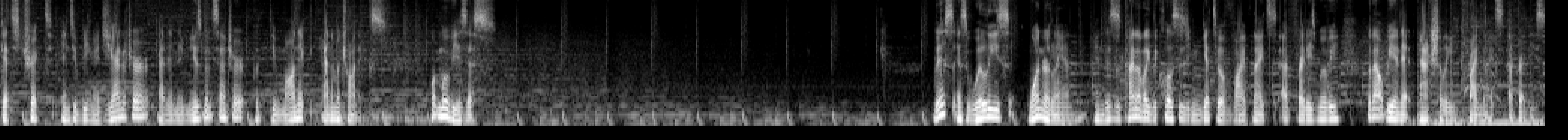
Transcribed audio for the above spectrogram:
gets tricked into being a janitor at an amusement center with demonic animatronics. What movie is this? This is Willy's Wonderland, and this is kind of like the closest you can get to a Five Nights at Freddy's movie without being it actually Five Nights at Freddy's.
